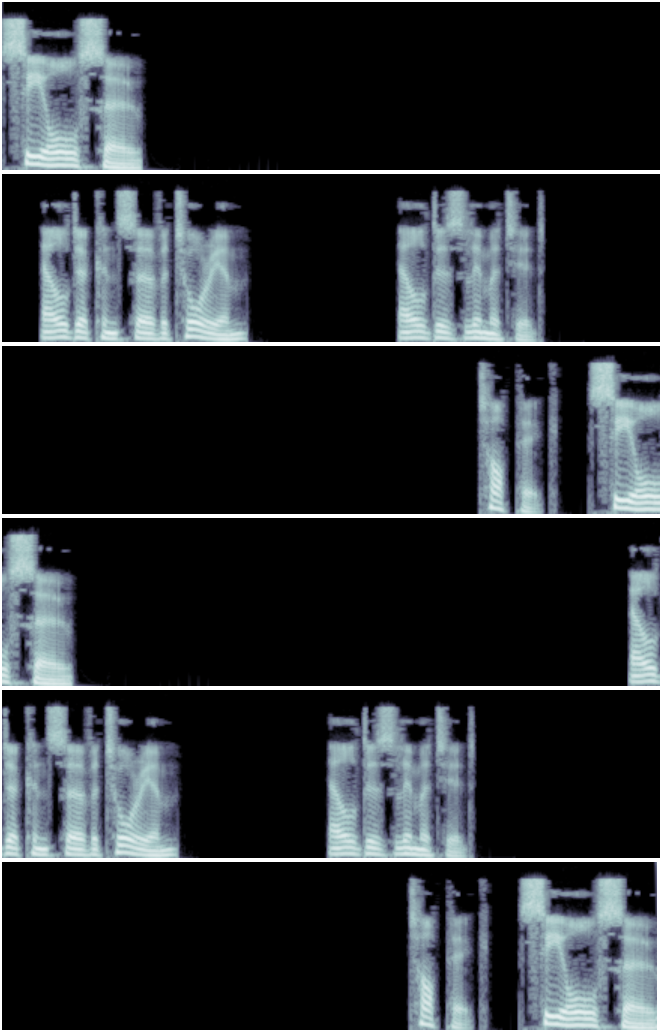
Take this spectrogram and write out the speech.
See also. Elder Conservatorium Elders Limited Topic. See also Elder Conservatorium Elders Limited Topic See also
